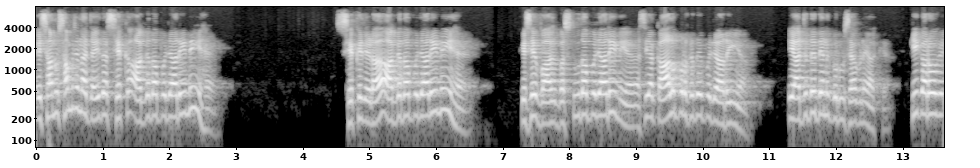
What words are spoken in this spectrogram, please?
ਇਹ ਸਾਨੂੰ ਸਮਝਣਾ ਚਾਹੀਦਾ, ਸਿੱਖ ਅੱਗ ਦਾ ਪੁਜਾਰੀ ਨਹੀਂ ਹੈ। ਸਿੱਖ ਜਿਹੜਾ ਅੱਗ ਦਾ ਪੁਜਾਰੀ ਨਹੀਂ ਹੈ, ਕਿਸੇ ਵਾ- ਵਸਤੂ ਦਾ ਪੁਜਾਰੀ ਨਹੀਂ ਹੈ। ਅਸੀਂ ਅਕਾਲ ਪੁਰਖ ਦੇ ਪੁਜਾਰੀ ਆ ਇਹ ਅੱਜ ਦੇ ਦਿਨ ਗੁਰੂ ਸਾਹਿਬ ਨੇ ਆਖਿਆ। ਕੀ ਕਰੋਗੇ?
